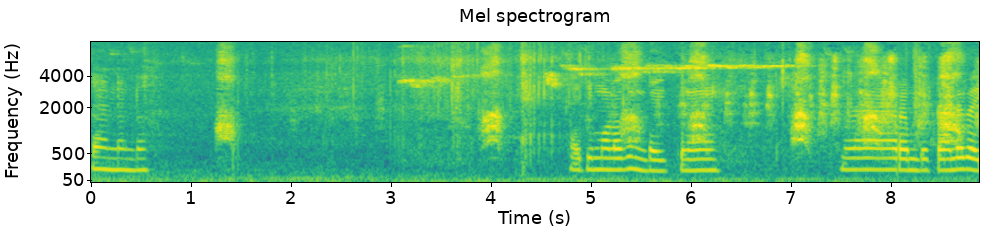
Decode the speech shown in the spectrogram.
കാണുന്നുണ്ടോ? അരിമുളക് ഉണ്ടായിക്കണേ റംബുട്ടാന്റെ തൈ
